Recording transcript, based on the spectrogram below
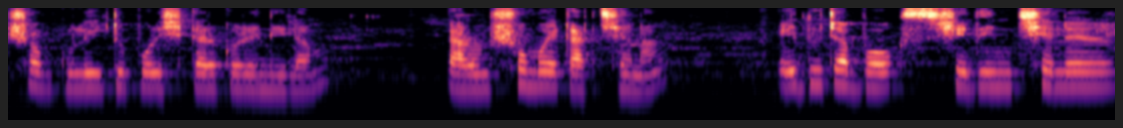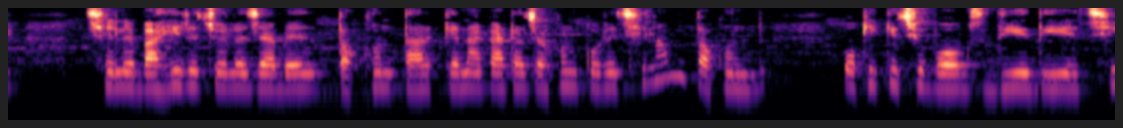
সবগুলো একটু পরিষ্কার করে নিলাম। কারণ সময় কাটছে না। এই দুইটা বক্স সেদিন ছেলের ছেলে বাহিরে চলে যাবে, তখন তার কেনাকাটা যখন করেছিলাম, তখন ওকে কিছু বক্স দিয়ে দিয়েছি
